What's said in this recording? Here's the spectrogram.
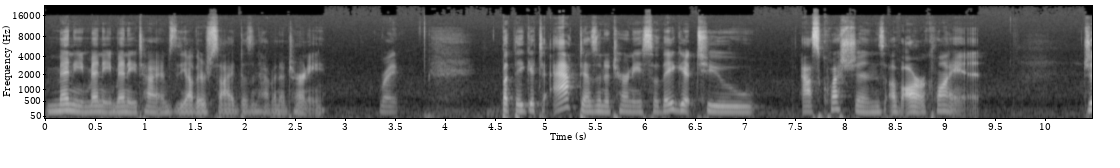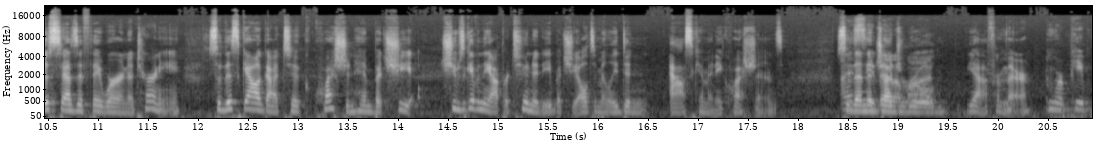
many many many times the other side doesn't have an attorney Right. but they get to act as an attorney so they get to ask questions of our client just as if they were an attorney so this gal got to question him but she she was given the opportunity but she ultimately didn't ask him any questions so I then the judge ruled yeah from there Where people,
